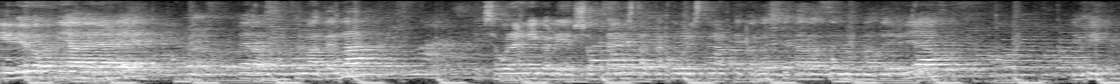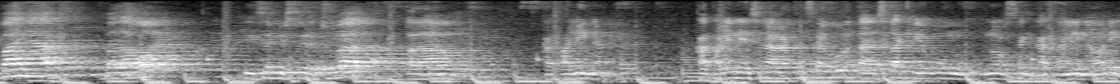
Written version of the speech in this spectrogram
Ideologia bera ere, bera zentzematen da, seguren nik hori sozialista eta komunisten arteko nesketa da zen batalloia. En fin, baina, badago, izen misteriotsu bat, eta da Catalina. Catalina izena agertzen zaigu eta ez dakigun no zen Catalina hori.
